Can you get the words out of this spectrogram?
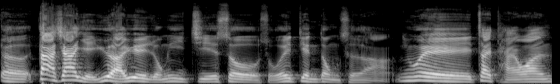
呃，大家也越来越容易接受所谓电动车啊，因为在台湾，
